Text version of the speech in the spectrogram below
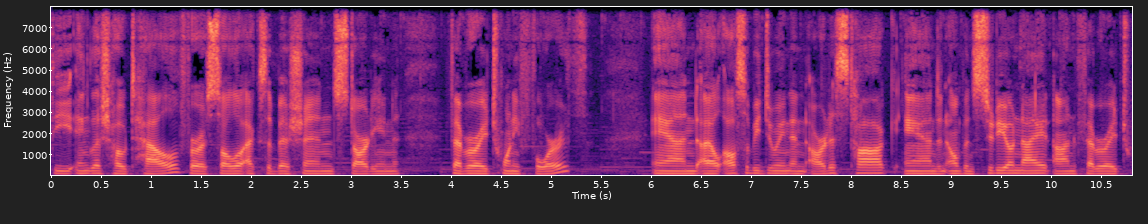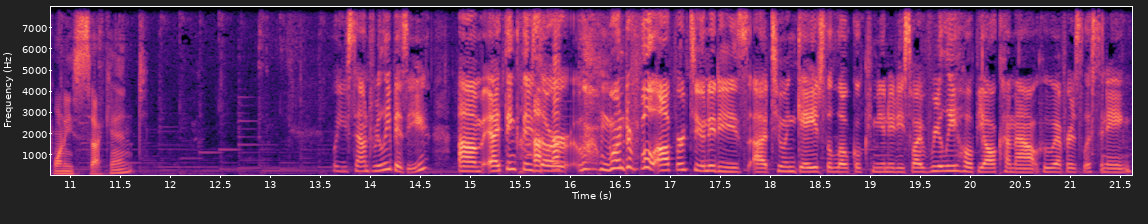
the English Hotel for a solo exhibition starting February 24th. And I'll also be doing an artist talk and an open studio night on February 22nd. Well, you sound really busy. Um, I think these are wonderful opportunities uh, to engage the local community. So I really hope y'all come out. Whoever's listening,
